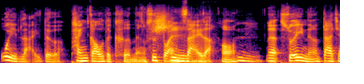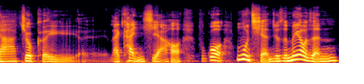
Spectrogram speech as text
未来的攀高的可能，是短债了哦。嗯，那所以呢，大家就可以来看一下哈。不过目前就是没有人。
